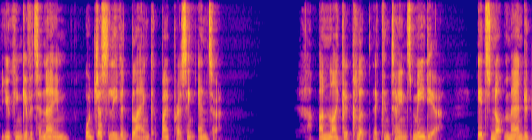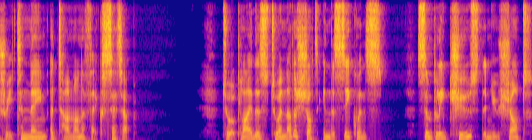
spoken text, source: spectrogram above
You can give it a name or just leave it blank by pressing Enter. Unlike a clip that contains media, it's not mandatory to name a timeline effect setup. To apply this to another shot in the sequence, simply choose the new shot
